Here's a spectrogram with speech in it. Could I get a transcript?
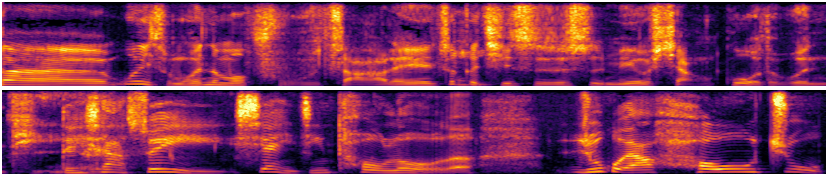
那为什么会那么复杂呢？这个其实是没有想过的问题。等一下，所以现在已经透露了，如果要 hold 住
